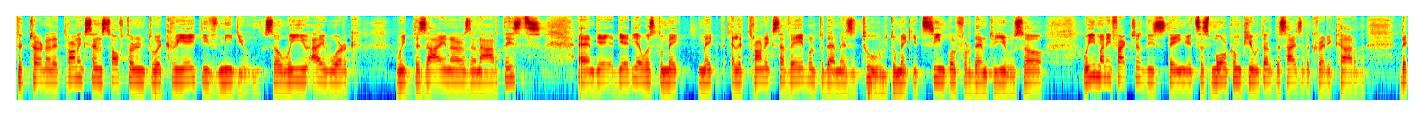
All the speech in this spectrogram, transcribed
to turn electronics and software into a creative medium. So we, I work with designers and artists. And the, the idea was to make, make electronics available to them as a tool, to make it simple for them to use. So we manufactured this thing. It's a small computer the size of a credit card. The,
